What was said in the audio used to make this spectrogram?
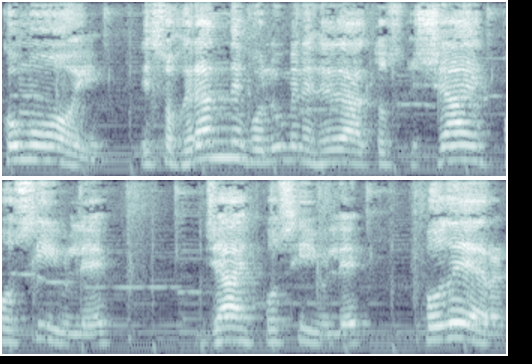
Como hoy esos grandes volúmenes de datos ya es posible, ya es posible poder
